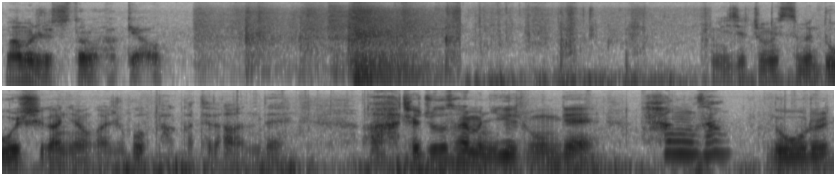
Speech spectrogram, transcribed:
마무리를 짓도록 할게요 이제 좀 있으면 노을 시간이어가지고 바깥에 나왔는데 아 제주도 살면 이게 좋은 게 항상 노을을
